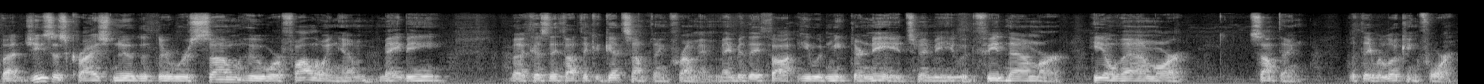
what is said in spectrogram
But Jesus Christ knew that there were some who were following him, maybe because they thought they could get something from him. Maybe they thought he would meet their needs. Maybe he would feed them or heal them or something that they were looking for.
